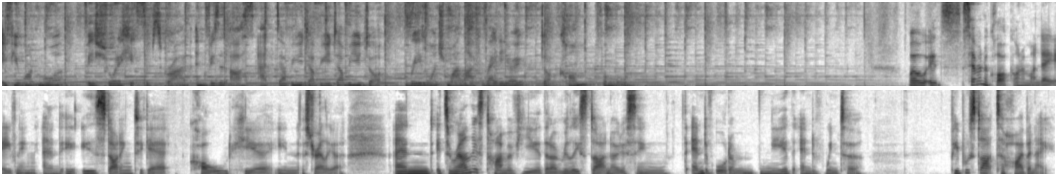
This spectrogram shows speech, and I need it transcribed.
If you want more, be sure to hit subscribe and visit us at www.relaunchmyliferadio.com for more. Well, it's seven o'clock on a Monday evening, and it is starting to get cold here in Australia. And it's around this time of year that I really start noticing the end of autumn, near the end of winter. People start to hibernate,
